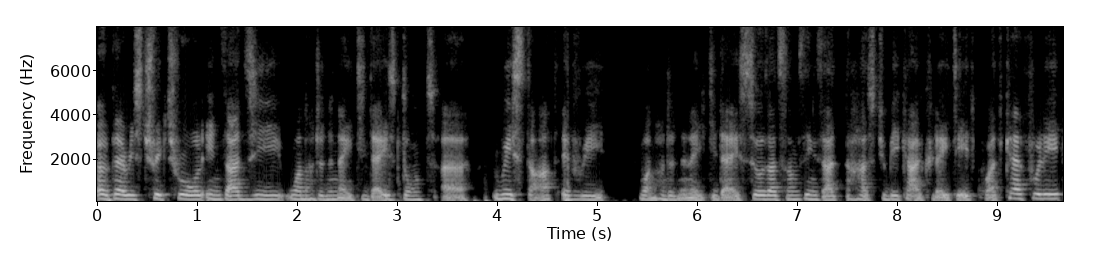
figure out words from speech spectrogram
a very strict rule in that the 180 days don't uh, restart every 180 days. So that's something that has to be calculated quite carefully.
